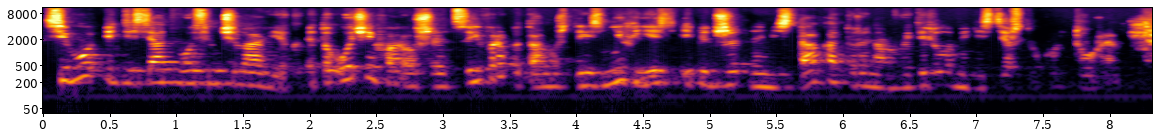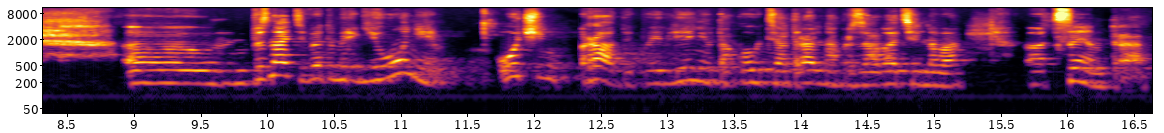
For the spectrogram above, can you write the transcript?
Всего 58 человек. Это очень хорошая цифра, потому что из них есть и бюджетные места, которые нам выделило Министерство культуры. Э, вы знаете, в этом регионе очень рады появлению такого театрально-образовательного э, центра.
